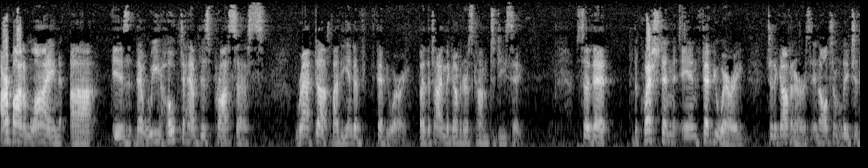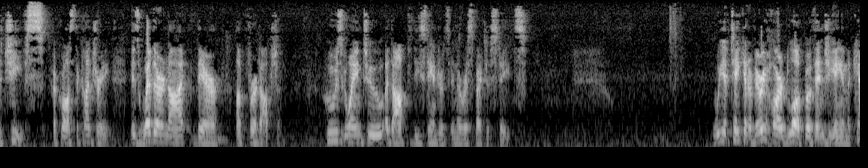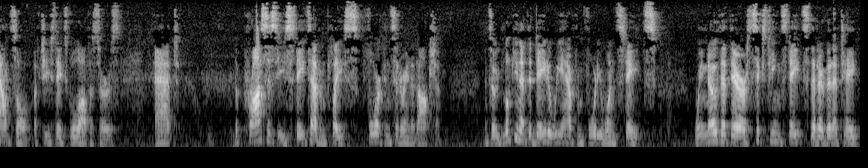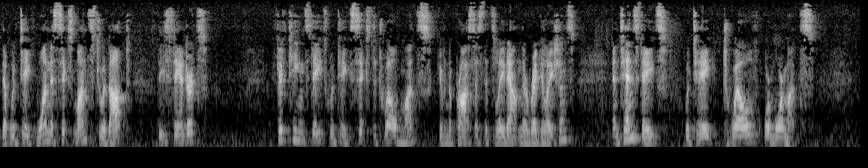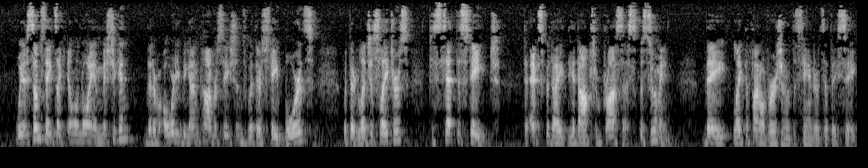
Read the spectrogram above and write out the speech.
Our bottom line uh, is that we hope to have this process wrapped up by the end of February, by the time the governors come to DC. So that the question in February to the governors and ultimately to the chiefs across the country is whether or not they're up for adoption. Who's going to adopt these standards in their respective states? We have taken a very hard look, both NGA and the Council of Chief State School Officers, at the processes states have in place for considering adoption. And so, looking at the data we have from 41 states, we know that there are 16 states that are going to take that would take one to six months to adopt these standards. 15 states would take six to 12 months, given the process that's laid out in their regulations, and 10 states would take 12 or more months. We have some states like Illinois and Michigan that have already begun conversations with their state boards, with their legislatures, to set the stage to expedite the adoption process, assuming they like the final version of the standards that they see.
